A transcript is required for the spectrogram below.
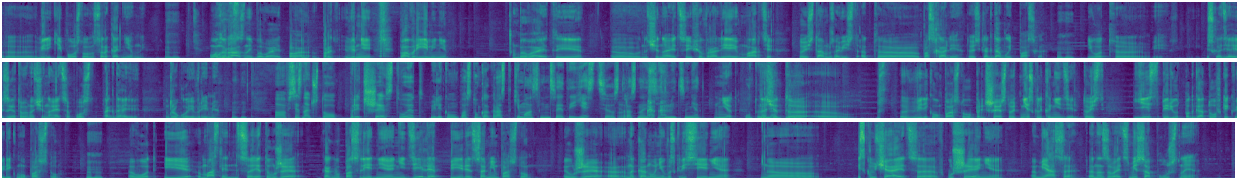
Великий пост, он 40-дневный. Угу. Он, он разный бывает, по, угу. по, вернее, по времени. Бывает и э, начинается и в феврале, и в марте. То есть там зависит от э, пасхалии, то есть когда будет Пасха. Угу. И вот э, исходя из этого начинается пост тогда или в другое время. Угу. А, все знают, что предшествует Великому посту как раз-таки Масленица. Это и есть э, Страстная Седмица, нет? Нет. Путаю, Значит, да? Э, э, Великому посту предшествует несколько недель. То есть есть период подготовки к Великому посту. Угу. Вот. И Масленица – это уже как бы последняя неделя перед самим постом. И уже накануне воскресенья исключается вкушение мясо, она называется мясопустное.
